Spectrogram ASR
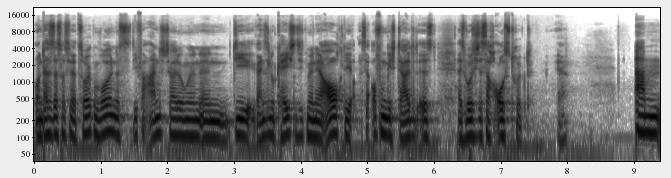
Und das ist das, was wir erzeugen wollen, dass die Veranstaltungen, die ganze Location sieht man ja auch, die sehr offen gestaltet ist, also wo sich das auch ausdrückt. Ähm,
